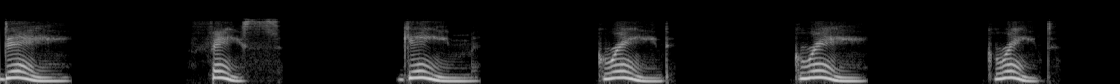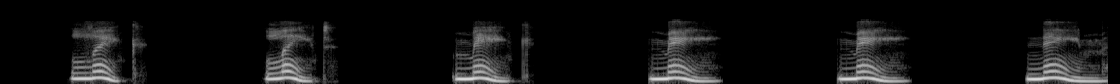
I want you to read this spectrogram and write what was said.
Day. Face. Game. Grade. Gray. Great. Lake. Late. Make. May. May. Name.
